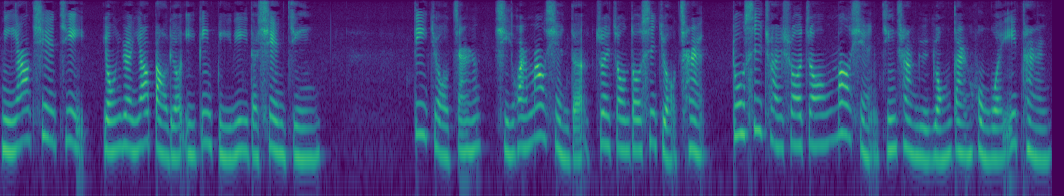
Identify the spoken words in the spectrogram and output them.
你要切记，永远要保留一定比例的现金。第九章，喜欢冒险的最终都是韭菜。都市传说中，冒险经常与勇敢混为一谈，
